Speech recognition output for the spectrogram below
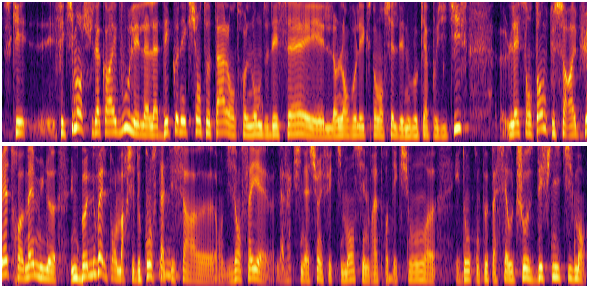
ce qui est, effectivement, je suis d'accord avec vous, la, déconnexion totale entre le nombre de décès et l'envolée exponentielle des nouveaux cas positifs laisse entendre que ça aurait pu être même une, une bonne nouvelle pour le marché de constater mmh. ça en disant ça y est, la vaccination, effectivement, c'est une vraie protection et donc on peut passer à autre chose définitivement.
